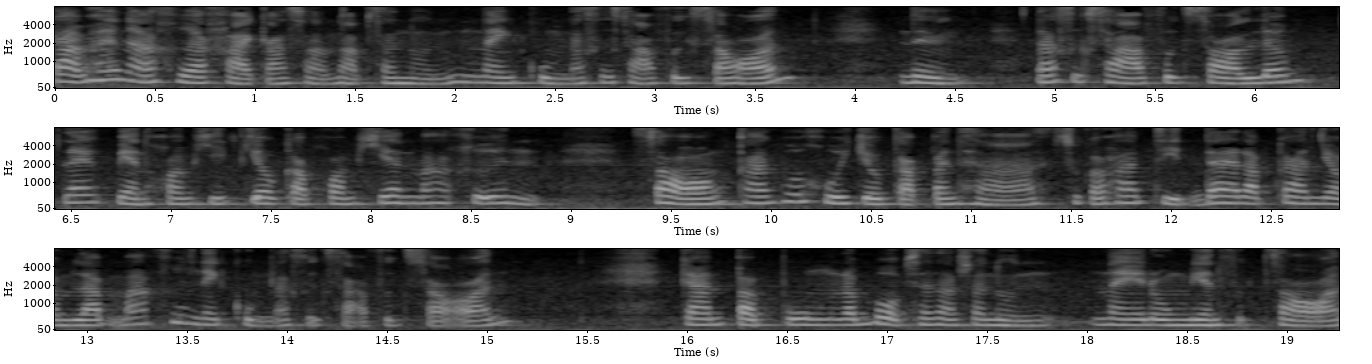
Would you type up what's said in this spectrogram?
การพัฒนาเครือข่ายการสนับสนุนในกลุ่มนักศึกษาฝึกสอน 1. นักศึกษาฝึกสอนเริ่มแลกเปลี่ยนความคิดเกี่ยวกับความเครียดมากขึ้น 2. การพูดคุยเกี่ยวกับปัญหาสุขภาพจิตได้รับการยอมรับมากขึ้นในกลุ่มนักศึกษาฝึกสอน การปรับปรุงระบบสนับสนุนในโรงเรียนฝึกสอน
